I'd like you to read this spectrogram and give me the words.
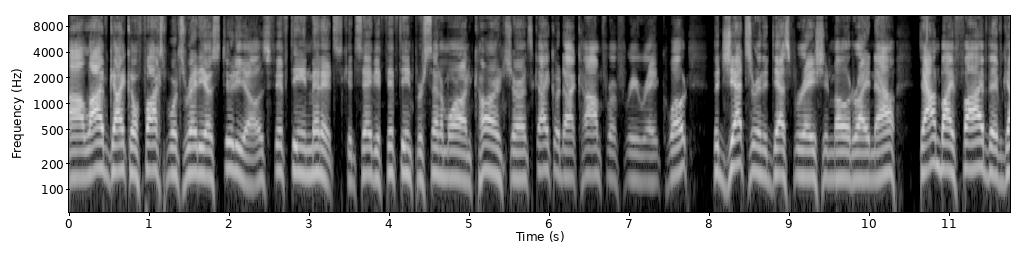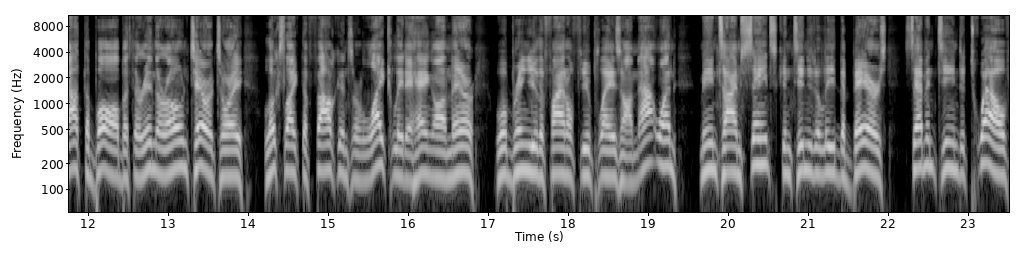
Uh, live Geico Fox Sports Radio studios, 15 minutes. Could save you 15% or more on car insurance. Geico.com for a free rate quote. The Jets are in a desperation mode right now. Down by five, they've got the ball, but they're in their own territory. Looks like the Falcons are likely to hang on there. We'll bring you the final few plays on that one. Meantime, Saints continue to lead the Bears 17 to 12.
